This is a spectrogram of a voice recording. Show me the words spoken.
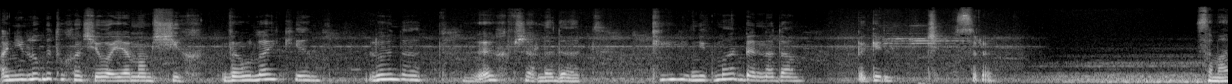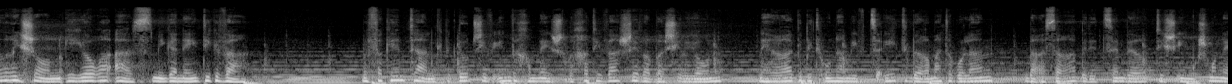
אני לא בטוחה שהוא היה ממשיך, ואולי כן, לא יודעת, איך אפשר לדעת? כי נגמר בן אדם בגיל 19. סמל ראשון גיורא אס מגני תקווה. מפקד טנק בגדוד 75 וחטיבה 7 בשריון נהרג בתאונה מבצעית ברמת הגולן ב-10 בדצמבר 98,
